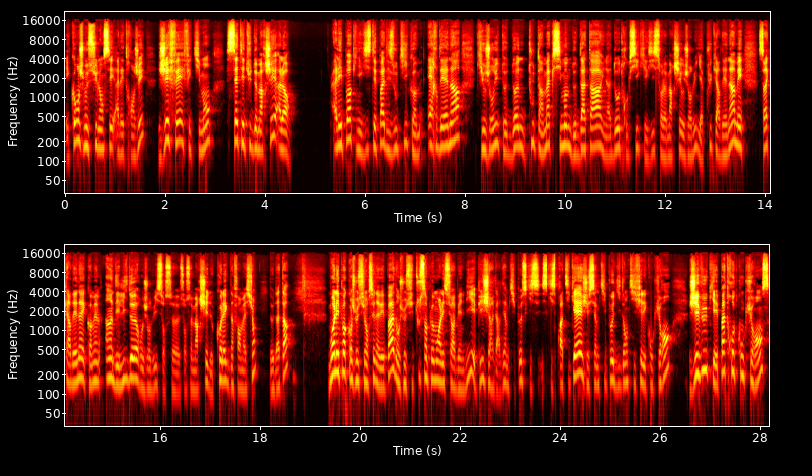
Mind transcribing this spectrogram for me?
et quand je me suis lancé à l'étranger, j'ai fait effectivement cette étude de marché. Alors, à l'époque, il n'existait pas des outils comme RDNA qui aujourd'hui te donnent tout un maximum de data. Il y en a d'autres aussi qui existent sur le marché aujourd'hui. Il n'y a plus qu'RDNA, mais c'est vrai qu'RDNA est quand même un des leaders aujourd'hui sur ce, sur ce marché de collecte d'informations, de data. Moi, à l'époque, quand je me suis lancé, n'avait pas, donc je me suis tout simplement allé sur Airbnb et puis j'ai regardé un petit peu ce qui, se pratiquait. J'ai essayé un petit peu d'identifier les concurrents. J'ai vu qu'il n'y avait pas trop de concurrence.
